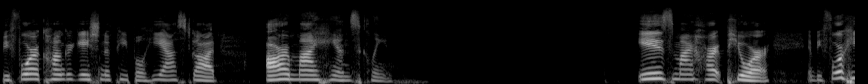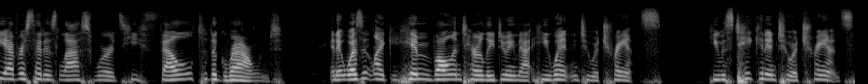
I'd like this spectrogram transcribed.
before a congregation of people, he asked God, Are my hands clean? Is my heart pure? And before he ever said his last words, he fell to the ground. And it wasn't like him voluntarily doing that, he went into a trance. He was taken into a trance.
